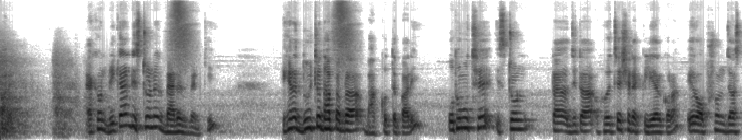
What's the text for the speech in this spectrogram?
পারে। এখন রিকারেন্ট স্টোনের ম্যানেজমেন্ট কি? এখানে দুইটা ধাপ আমরা ভাগ করতে পারি। প্রথম হচ্ছে স্টোনটা যেটা হয়েছে সেটা ক্লিয়ার করা। এর অপশন জাস্ট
